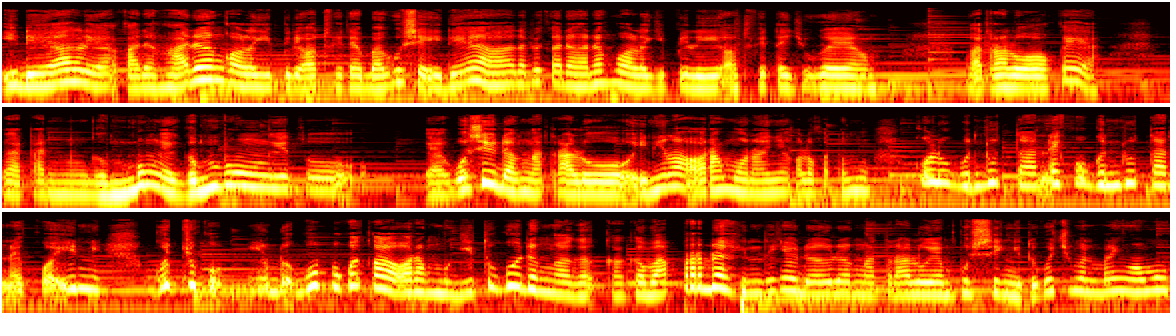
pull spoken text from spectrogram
ideal ya kadang-kadang kalau lagi pilih outfitnya bagus ya ideal. Tapi kadang-kadang kalau lagi pilih outfitnya juga yang nggak terlalu oke okay ya kelihatan gembung ya gembung gitu ya gue sih udah nggak terlalu inilah orang mau nanya kalau ketemu kok lu gendutan? Eh kok gendutan? Eh kok ini? Gue cukup ya udah gue pokoknya kalau orang begitu gue udah nggak kagak baper dah intinya udah udah nggak terlalu yang pusing gitu. Gue cuman paling ngomong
